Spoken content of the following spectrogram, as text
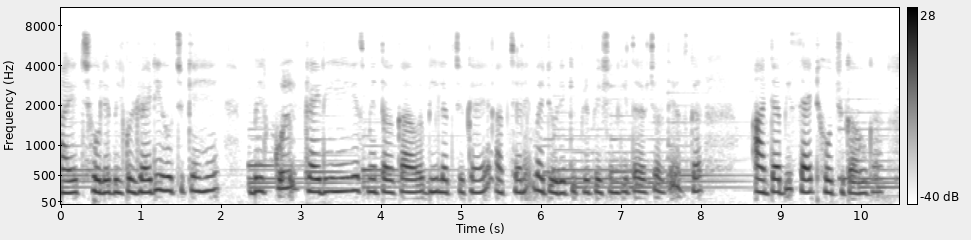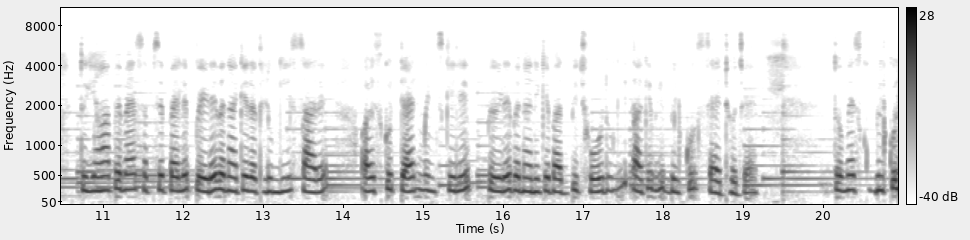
हमारे छोले बिल्कुल रेडी हो चुके हैं। बिल्कुल रेडी हैं इसमें तड़का भी लग चुका है। अब चलें, भटूरे की प्रिपरेशन की तरफ़ चलते हैं। उसका आटा भी सेट हो चुका होगा। तो यहाँ पे मैं सबसे पहले पेड़े बना के रख लूँगी सारे और इसको टेन मिनट्स के लिए पेड़े बनाने के बाद भी छोड़ दूँगी ताकि भी बिल्कुल सेट हो जाए। तो मैं इसको बिल्कुल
